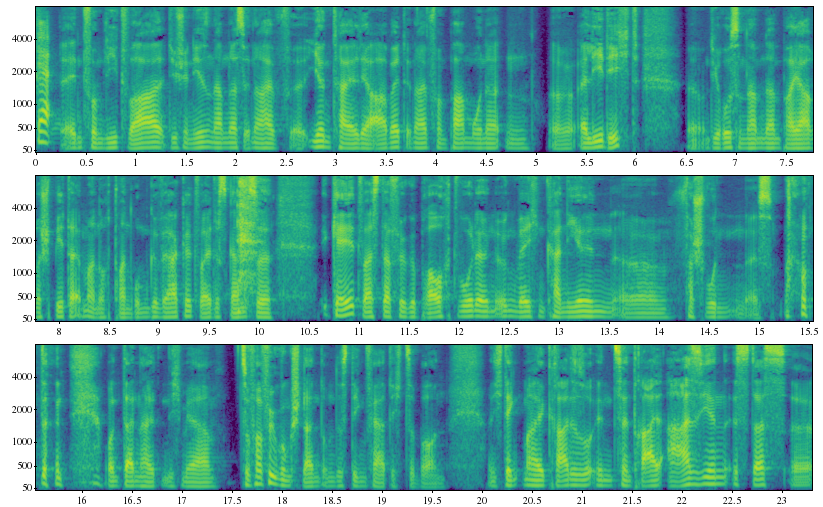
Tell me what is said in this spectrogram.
Ja. End vom Lied war, die Chinesen haben das innerhalb, äh, ihren Teil der Arbeit innerhalb von ein paar Monaten äh, erledigt. Äh, und die Russen haben dann ein paar Jahre später immer noch dran rumgewerkelt, weil das ganze Geld, was dafür gebraucht wurde, in irgendwelchen Kanälen äh, verschwunden ist und dann, und dann halt nicht mehr zur Verfügung stand, um das Ding fertig zu bauen. Und ich denke mal, gerade so in Zentralasien ist das äh,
